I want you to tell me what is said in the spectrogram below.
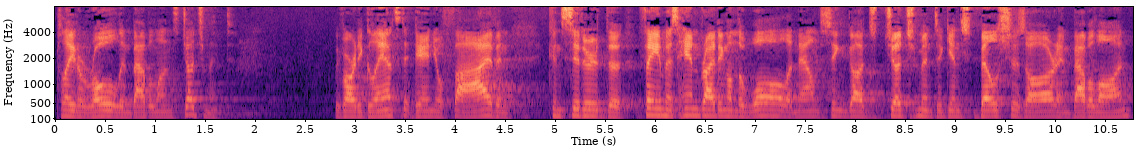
played a role in Babylon's judgment. We've already glanced at Daniel 5 and considered the famous handwriting on the wall announcing God's judgment against Belshazzar in Babylon.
